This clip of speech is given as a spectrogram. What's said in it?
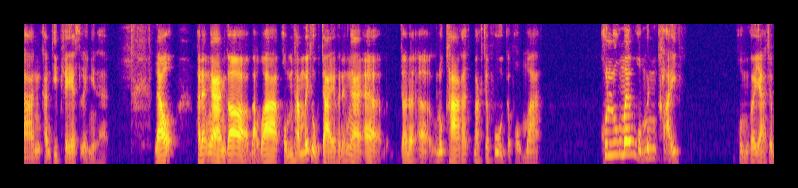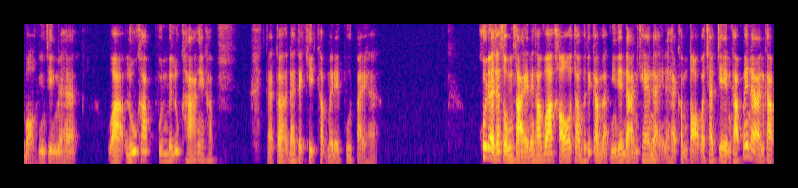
ร้านคันที่เพลสอะไรเงี้ยนะฮะแล้วพนักงานก็แบบว่าผมทำไม่ถูกใจพนักงานเออเจ้าเออลูกค้าก็มักจะพูดกับผมว่า คุณรู้ไหมว่าผมเป็นใคร ผมก็อยากจะบอกจริง ๆ นะฮะ ว่ารู้ครับคุณเป็นลูกค้าไงครับ แต่ก็ได้แต่คิดครับไม่ได้พูดไปฮะคุณอาจจะสงสัยนะครับว่าเขาทำพฤติกรรมแบบนี้ได้นานแค่ไหนนะฮะคำตอบก็ชัดเจนครับไม่นานครับ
